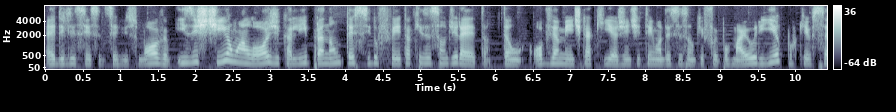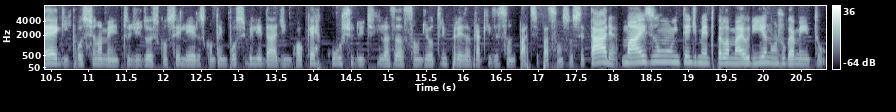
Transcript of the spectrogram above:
é, de licença de serviço móvel, existia uma lógica ali para não ter sido feita a aquisição direta. Então, obviamente que aqui a gente tem uma decisão que foi por maioria, porque segue posicionamento de dois conselheiros quanto à impossibilidade em qualquer custo de utilização de outra empresa para aquisição de participação societária, mas um entendimento pela maioria num julgamento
